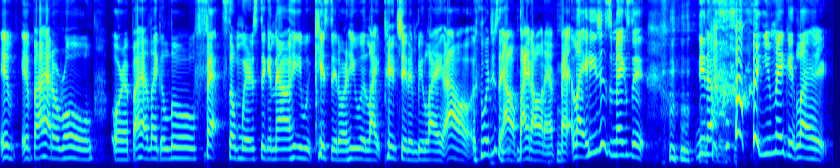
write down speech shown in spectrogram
if if I had a roll or if I had like a little fat somewhere sticking out, he would kiss it or he would like pinch it and be like, "Oh, What'd you say? I'll bite all that fat. Like he just makes it, you know, you make it like.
